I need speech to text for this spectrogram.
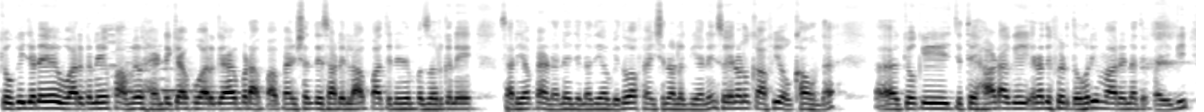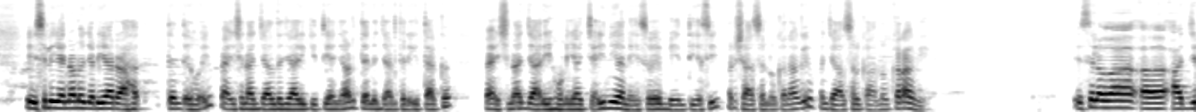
ਕਿਉਂਕਿ ਜਿਹੜੇ ਵਰਗ ਨੇ, ਭਾਵੇਂ ਉਹ ਹੈਂਡੀਕੈਪ ਵਰਗ ਹੈ, ਬੁਢਾਪਾ ਪੈਨਸ਼ਨ ਦੇ ਸਾਡੇ ਲਾਭਪਾਤਰੀ ਨੇ, ਬਜ਼ੁਰਗ ਨੇ ਸਾਡੀਆਂ ਭੈਣਾਂ ਨੇ, ਜਿਨ੍ਹਾਂ ਦੀਆਂ ਵਿਧਵਾ ਪੈਨਸ਼ਨਾਂ ਲੱਗੀਆਂ ਨੇ, ਸੋ ਇਹਨਾਂ ਨੂੰ ਕਾਫੀ ਔਖਾ ਹੁੰਦਾ ਕਿਉਂਕਿ ਜਿੱਥੇ ਹੜ੍ਹ ਆ ਗਈ ਇਹਨਾਂ ਦੀ ਫਿਰ ਦੋਹਰੀ ਮਾਰ ਇਹਨਾਂ ਤੇ ਪਏਗੀ, ਇਸ ਲਈ ਇਹਨਾਂ ਨੂੰ ਜਿਹੜੀ ਆ ਰਾਹਤ ਦਿੰਦੇ ਹੋਏ ਪੈਨਸ਼ਨਾਂ ਜਲਦ ਜਾਰੀ ਕੀਤੀਆਂ ਜਾਣ 3000 ਤਰੀਕ ਤੱਕ ਪੈਨਸ਼ਨਾਂ ਜਾਰੀ ਹੋਣੀਆਂ ਚਾਹੀਦੀਆਂ ਨੇ, ਸੋ ਇਹ ਬੇਨਤੀ ਅਸੀਂ ਪ੍ਰਸ਼ਾਸਨ ਨੂੰ ਕਰਾਂਗੇ, ਪੰਜਾਬ ਸਰਕਾਰ ਨੂੰ ਕਰਾਂਗੇ। ਇਸ ਤੋਂ ਇਲਾਵਾ ਅੱਜ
